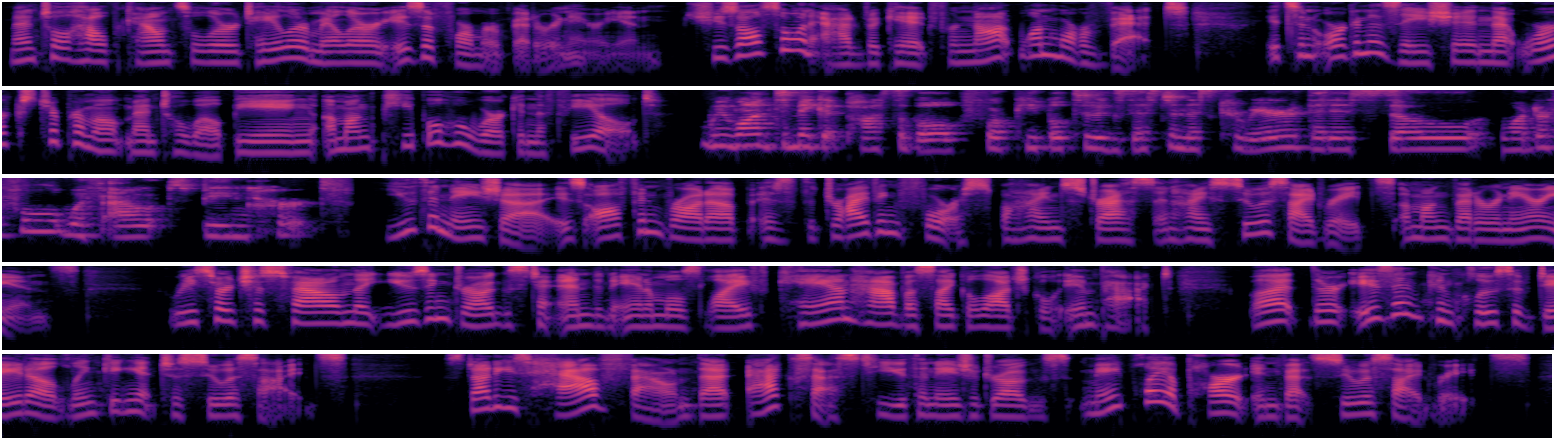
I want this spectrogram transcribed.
Mental health counselor Taylor Miller is a former veterinarian. She's also an advocate for Not One More Vet. It's an organization that works to promote mental well being among people who work in the field we want to make it possible for people to exist in this career that is so wonderful without being hurt. Euthanasia is often brought up as the driving force behind stress and high suicide rates among veterinarians. Research has found that using drugs to end an animal's life can have a psychological impact, but there isn't conclusive data linking it to suicides. Studies have found that access to euthanasia drugs may play a part in vet suicide rates.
